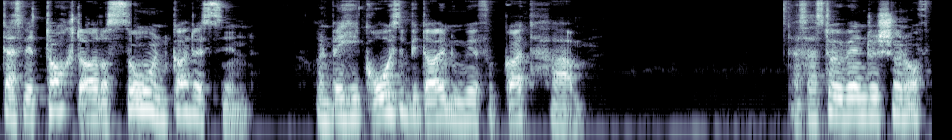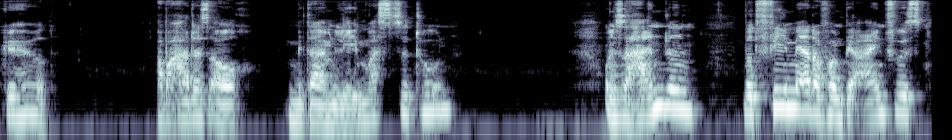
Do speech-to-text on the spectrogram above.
dass wir Tochter oder Sohn Gottes sind und welche große Bedeutung wir für Gott haben. Das hast du eventuell schon oft gehört. Aber hat es auch mit deinem Leben was zu tun? Unser Handeln wird viel mehr davon beeinflusst,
